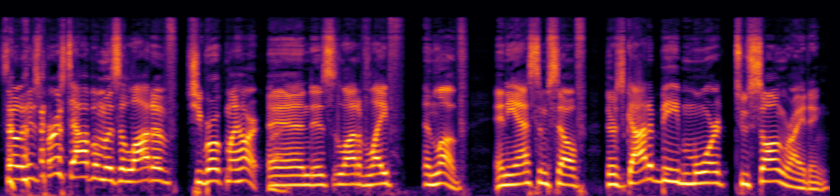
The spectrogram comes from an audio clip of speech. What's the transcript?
so his first album was a lot of she broke my heart and is a lot of life and love and he asked himself there's got to be more to songwriting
